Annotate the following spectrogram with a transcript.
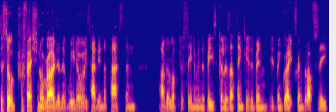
the sort of professional rider that we'd always had in the past. And I'd have loved to have seen him in the bees colours. I think it'd have been it'd been great for him, but obviously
